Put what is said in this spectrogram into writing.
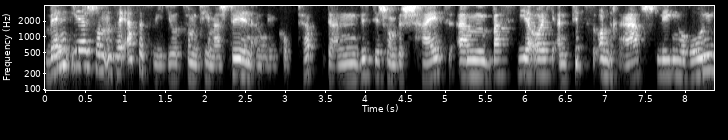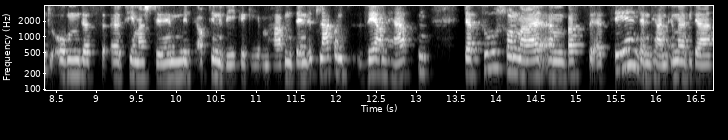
Wenn ihr schon unser erstes Video zum Thema Stillen angeguckt habt, dann wisst ihr schon Bescheid, ähm, was wir euch an Tipps und Ratschlägen rund um das äh, Thema Stillen mit auf den Weg gegeben haben. Denn es lag uns sehr am Herzen, dazu schon mal ähm, was zu erzählen, denn wir haben immer wieder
